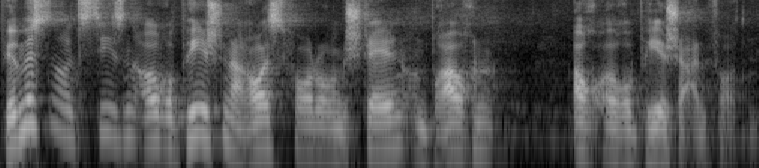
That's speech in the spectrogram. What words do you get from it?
Wir müssen uns diesen europäischen Herausforderungen stellen und brauchen auch europäische Antworten.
